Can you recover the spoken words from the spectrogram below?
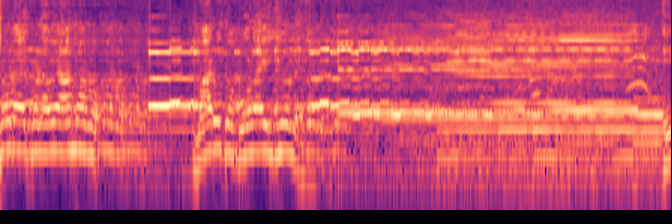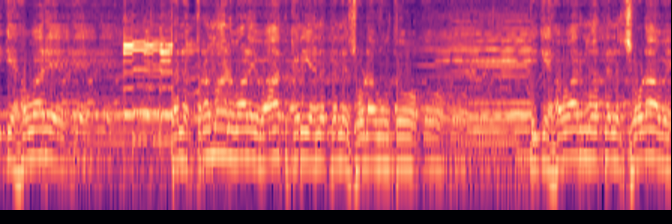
છોડાય, પણ હવે આમાં મારું તો બોલાઈ ગયું ને. એ કે હવારે તને પ્રમાણ વાળી વાત કરી અને તને છોડાવું તો. એ કે હવારમાં તને છોડાવે.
